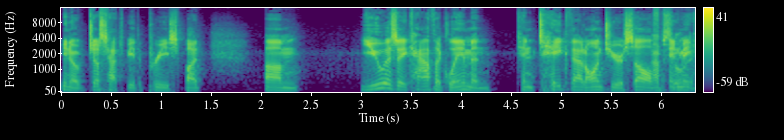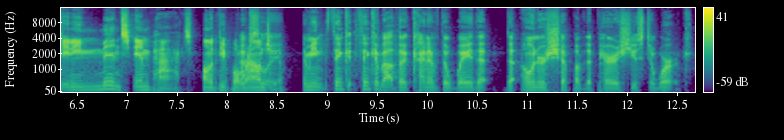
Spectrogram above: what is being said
you know, just have to be the priest, but um, you as a Catholic layman can take that onto yourself and make an immense impact on the people around Absolutely. you. I mean, think think about the kind of the way that the ownership of the parish used to work.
